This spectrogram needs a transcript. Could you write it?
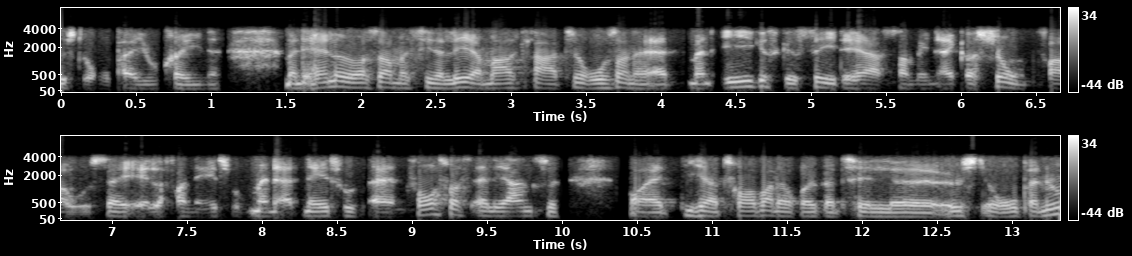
Østeuropa i Ukraine. Men det handler jo også om at signalere meget klart til russerne, at man ikke skal se det her som en aggression fra USA eller fra NATO, men at NATO er en forsvarsalliance, og at de her tropper, der rykker til øh, Østeuropa nu,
